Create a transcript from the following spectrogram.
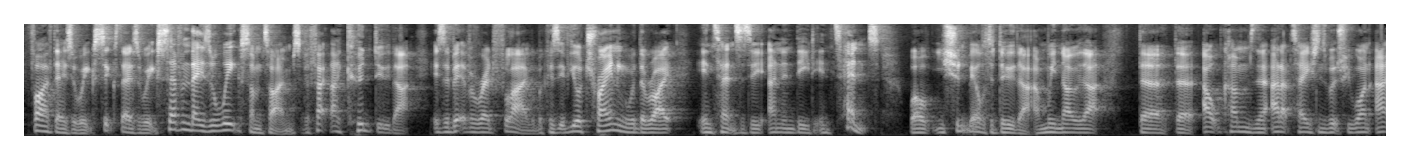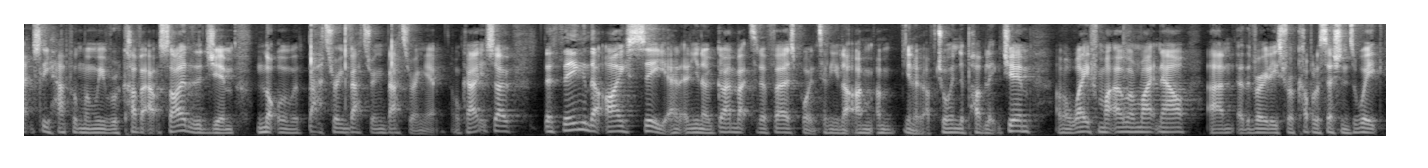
five days a week, six days a week, seven days a week sometimes. The fact I could do that is a bit of a red flag because if you're training with the right intensity and indeed intent, well, you shouldn't be able to do that. And we know that the the outcomes and the adaptations which we want actually happen when we recover outside of the gym, not when we're battering, battering, battering it. Okay, so the thing that I see, and, and you know, going back to the first point, telling you that I'm, I'm, you know, I've joined the public gym, I'm away from my own one right now, um, at the very least for a couple of sessions a week.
